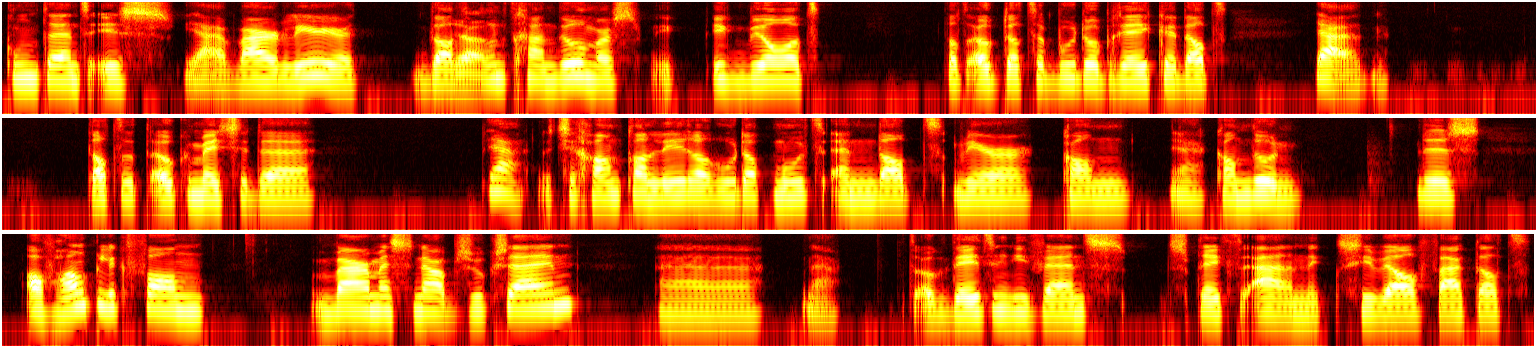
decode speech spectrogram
content is, ja, waar leer je dat? Ja. Moet het gaan doen, maar ik, ik wil het, dat ook dat taboe doorbreken, dat, ja, dat het ook een beetje de, ja, dat je gewoon kan leren hoe dat moet en dat weer kan, ja, kan doen. Dus afhankelijk van waar mensen naar op zoek zijn, uh, nou, ook dating events spreekt het aan. En ik zie wel vaak dat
